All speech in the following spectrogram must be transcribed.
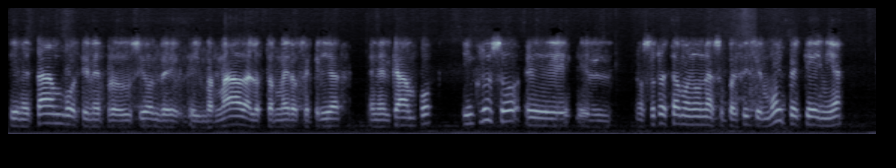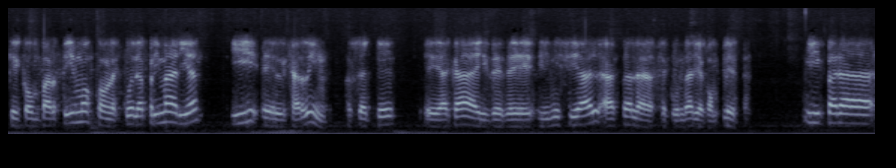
tiene tambo, tiene producción de, de invernada, los terneros se crían en el campo. Incluso eh, el- nosotros estamos en una superficie muy pequeña que compartimos con la escuela primaria y el jardín. O sea que eh, acá hay desde inicial hasta la secundaria completa. Y para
